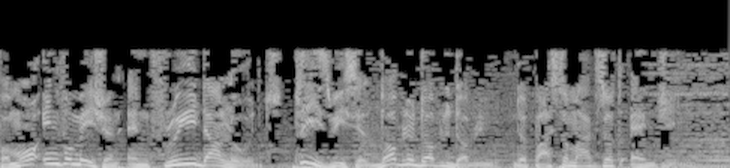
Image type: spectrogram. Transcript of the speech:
For more information and free downloads, please visit www.thepastormax.ng.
